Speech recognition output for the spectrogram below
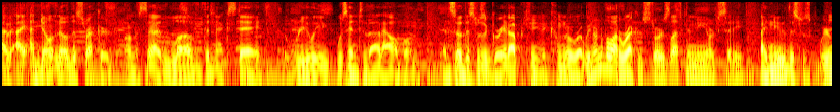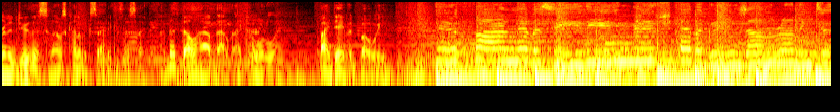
I, I, don't know this record, honestly. I loved The Next Day. I really was into that album. And so this was a great opportunity to come to a, we don't have a lot of record stores left in New York City. I knew this was, we were gonna do this and I was kind of excited because I was like, I bet they'll have that record. Totally. By David Bowie. If I never see the English evergreens I'm running to,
